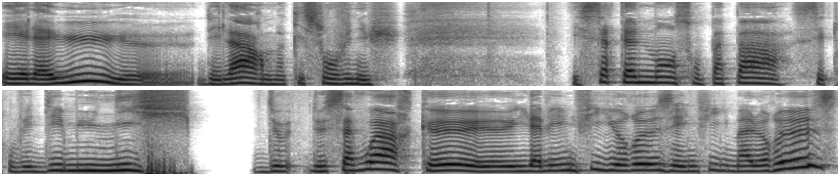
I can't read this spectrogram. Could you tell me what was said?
et elle a eu euh, des larmes qui sont venues. Et certainement son papa s'est trouvé démuni de, de savoir que euh, avait une fille heureuse et une fille malheureuse,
